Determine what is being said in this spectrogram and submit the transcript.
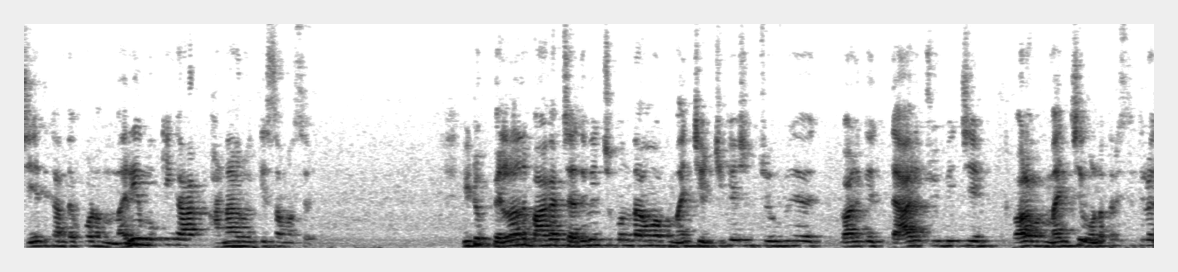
చేతికి అందకపోవడం మరీ ముఖ్యంగా అనారోగ్య సమస్యలు. ఇటు పిల్లల్ని బాగా చదివించుకుందాము ఒక మంచి ఎడ్యుకేషన్ చూపి వాళ్ళకి దారి చూపించి వాళ్ళకి ఒక మంచి ఉన్నత స్థితిలో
